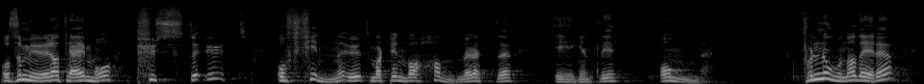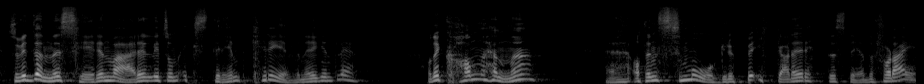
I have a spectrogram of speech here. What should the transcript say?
og som gjør at jeg må puste ut og finne ut Martin, hva handler dette egentlig om. For noen av dere så vil denne serien være litt sånn ekstremt krevende, egentlig. Og det kan hende eh, at en smågruppe ikke er det rette stedet for deg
